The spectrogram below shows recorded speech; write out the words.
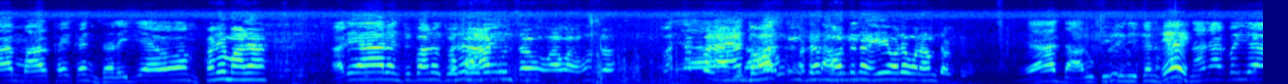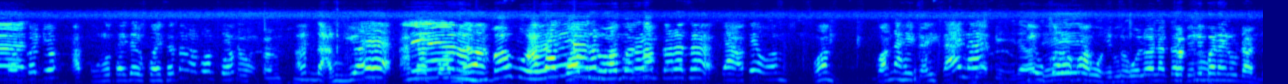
આ માર ખાઈ ખાઈને ધરાઈ જાય આમ માર્યા? મારા અરે આ રંજુભા નો છોકરો આ કોણ છે? આવા હું છે દારૂ પીતી ની ના આ પૂરો થઈ જાય કોઈ થતો દારૂ હે. કરે છે. આવતે ઓમ, ઓમ, રહી ને, બોલો પેલું- બનાવીને ઉડાડ.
